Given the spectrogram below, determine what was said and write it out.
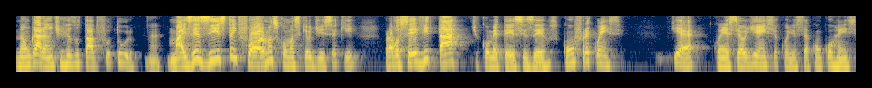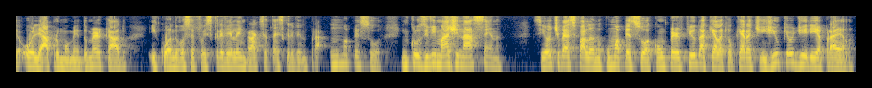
não garante resultado futuro. Né? Mas existem formas, como as que eu disse aqui, para você evitar de cometer esses erros com frequência, que é conhecer a audiência, conhecer a concorrência, olhar para o momento do mercado e quando você for escrever, lembrar que você está escrevendo para uma pessoa. Inclusive, imaginar a cena. Se eu estivesse falando com uma pessoa com o perfil daquela que eu quero atingir, o que eu diria para ela?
